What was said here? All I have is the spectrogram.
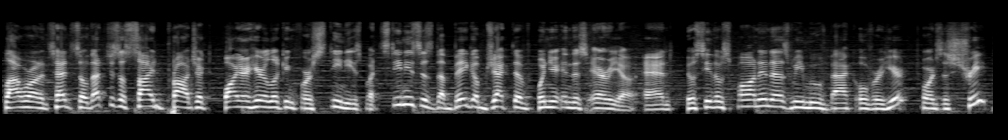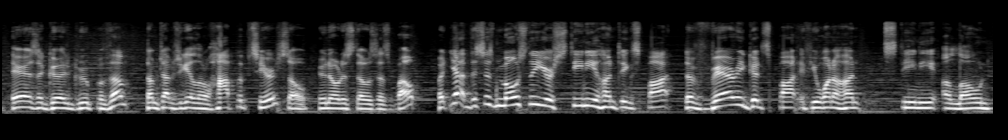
flower on its head. So that's just a side project while you're here looking for Steenees. But Steenees is the big objective when you're in this area. And you'll see them spawn in as we move back over here towards this tree. There's a good group of them. Sometimes you get little hop-ups here. So you'll notice those as well. But yeah, this is mostly your Steenee hunting spot. It's a very good spot if you want to hunt Steenee alone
